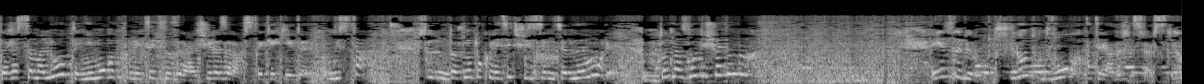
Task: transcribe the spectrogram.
Даже самолеты не могут пролететь в Израиль через арабские какие-то места. Все должно только лететь через Средиземное море. Тут у нас будет еще один выход. И они заберут, шлют двух отрядов израильских.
